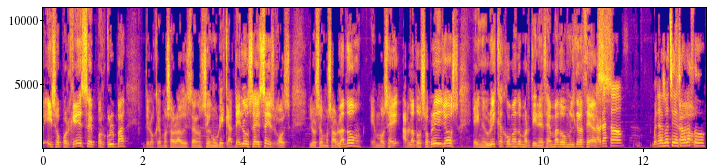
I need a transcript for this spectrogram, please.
¿Eso por qué es? Eh, por culpa de lo que hemos hablado esta noche en Eureka, de los eh, sesgos. Los hemos hablado, hemos eh, hablado sobre ellos en Eureka con Amado Martínez. Amado, mil gracias. Un abrazo. Buenas noches, abrazo.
